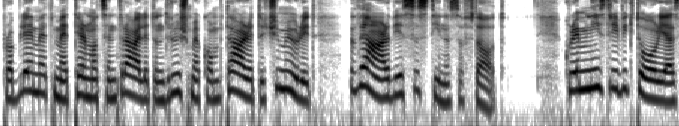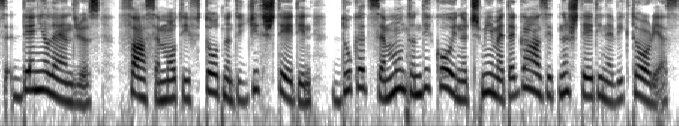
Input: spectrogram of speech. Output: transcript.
problemet me termocentrale të ndryshme kombëtare të qymyrit dhe ardhjes së stinës së ftohtë. Kryeministri i Viktorias, Daniel Andrews, tha se moti i ftohtë në të gjithë shtetin duket se mund të ndikojë në çmimet e gazit në shtetin e Viktorias.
